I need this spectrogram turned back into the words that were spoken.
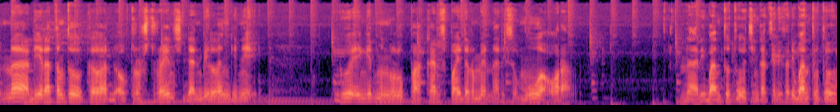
Nah, dia datang tuh ke Doctor Strange dan bilang gini, gue ingin mengelupakan Spider-Man dari semua orang. Nah dibantu tuh singkat cerita dibantu tuh.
